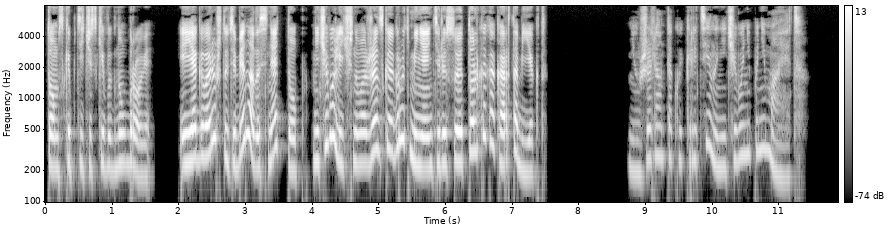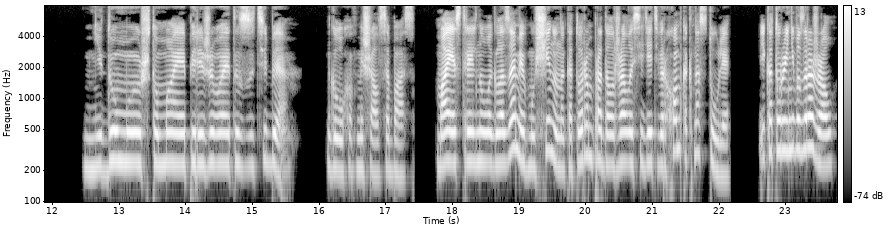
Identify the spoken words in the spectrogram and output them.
Том скептически выгнул брови. И я говорю, что тебе надо снять топ. Ничего личного, женская грудь меня интересует только как арт-объект. Неужели он такой кретин и ничего не понимает? «Не думаю, что Майя переживает из-за тебя», — глухо вмешался Бас. Майя стрельнула глазами в мужчину, на котором продолжала сидеть верхом, как на стуле, и который не возражал.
